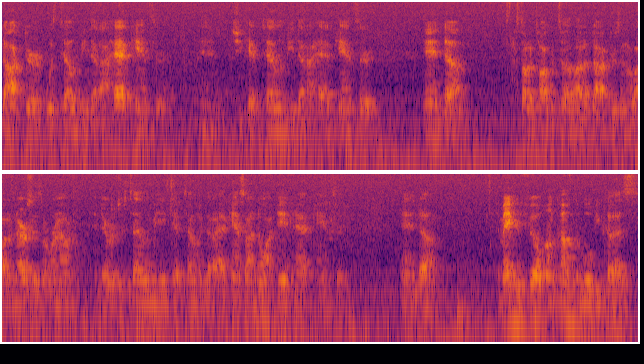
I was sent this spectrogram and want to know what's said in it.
doctor was telling me that I had cancer. And she kept telling me that I had cancer. And um, started talking to a lot of doctors and a lot of nurses around, and they were just telling me, kept telling me that I had cancer. I knew I didn't have cancer. And um, it made me feel uncomfortable because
